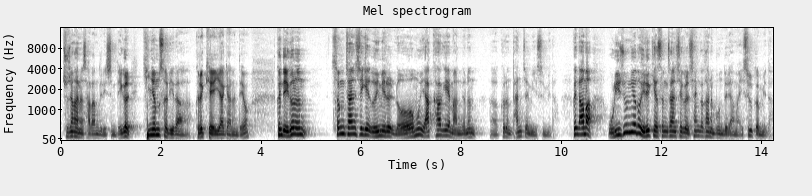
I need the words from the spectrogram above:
주장하는 사람들이 있습니다. 이걸 기념설이라 그렇게 이야기하는데요. 근데 이거는 성찬식의 의미를 너무 약하게 만드는 어, 그런 단점이 있습니다. 근데 아마 우리 중에도 이렇게 성찬식을 생각하는 분들이 아마 있을 겁니다.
